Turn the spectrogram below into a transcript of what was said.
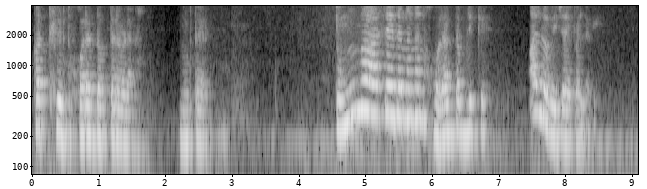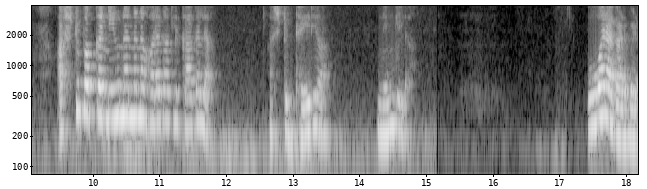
ಕತ್ ಹಿಡ್ದು ಹೊರಗೆ ದಬ್ತಾರೆ ಅವಳನ್ನ. ನೋಡ್ತಾ ಇರು. ತುಂಬ ಆಸೆ ಇದೆ ನನ್ನನ್ನು ಹೊರಗೆ ದಬ್ಬಲಿಕ್ಕೆ ಅಲ್ಲೋ ವಿಜಯ್ ಪಲ್ಲವಿ. ಅಷ್ಟು ಪಕ್ಕ ನೀವು ನನ್ನನ್ನು ಹೊರಗಾಗ್ಲಿಕ್ಕಾಗಲ್ಲ ಅಷ್ಟು ಧೈರ್ಯ ನಿಮಗಿಲ್ಲ. ಓವರ್ ಆಗಾಡಬೇಡ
